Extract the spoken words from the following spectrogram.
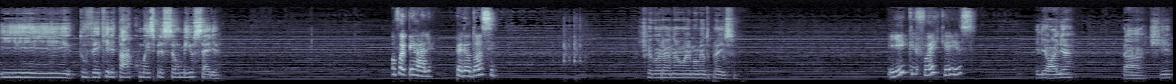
e tu vê que ele tá com uma expressão meio séria. Qual foi, pirralha? Perdeu o doce? Acho que agora não é momento pra isso. Ih, que foi? Que isso? Ele olha pra ti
